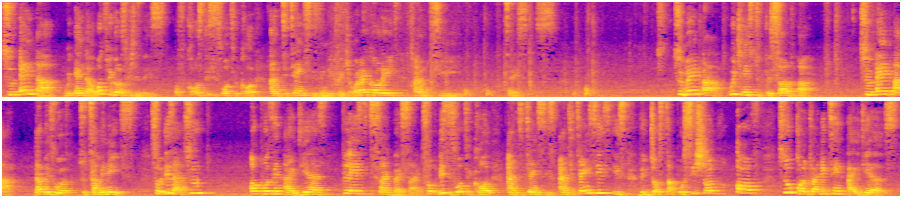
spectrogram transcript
to end are, we end are. What figure of speech is this? Of course, this is what we call antithesis in literature. What I call it, antithesis. To mend are, which means to preserve are. To end are, that means what? To terminate. So these are two opposing ideas placed side by side. So this is what we call antithesis. Antithesis is the juxtaposition of two contradicting ideas.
